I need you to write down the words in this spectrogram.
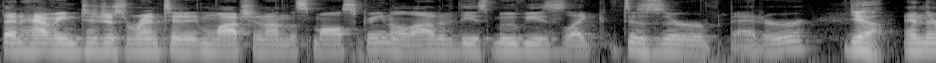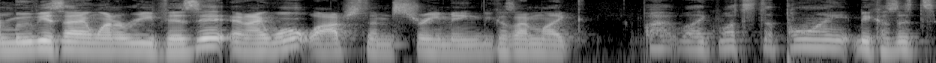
than having to just rent it and watch it on the small screen. A lot of these movies like deserve better, Yeah. and they're movies that I want to revisit, and I won't watch them streaming because I'm like, but like, what's the point? Because it's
